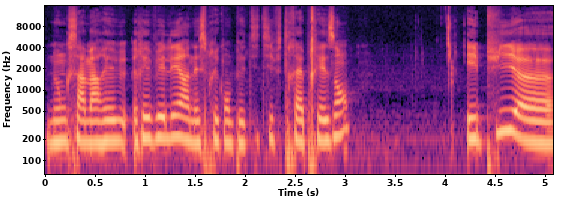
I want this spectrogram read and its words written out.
Donc ça m'a ré- révélé un esprit compétitif très présent. Et puis, euh,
